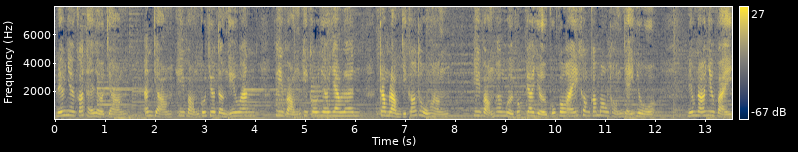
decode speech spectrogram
Nếu như có thể lựa chọn, Anh chọn hy vọng cô chưa từng yêu anh, Hy vọng khi cô dơ dao lên, Trong lòng chỉ có thù hận. Hy vọng hơn 10 phút do dự của cô ấy không có mâu thuẫn dãy dụa. Nếu nói như vậy,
